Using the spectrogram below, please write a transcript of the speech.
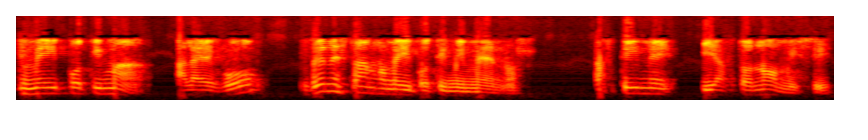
με υποτιμά. Αλλά εγώ δεν αισθάνομαι υποτιμημένος. Αυτή είναι η αυτονόμηση.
